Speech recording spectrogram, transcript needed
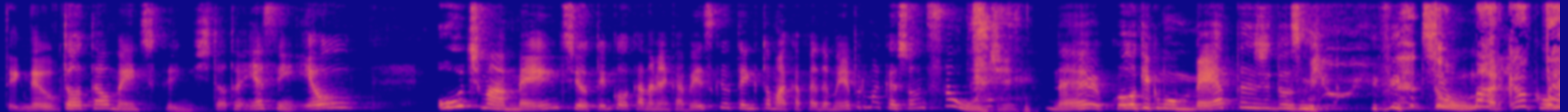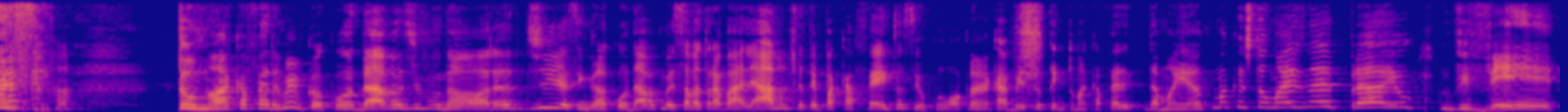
Entendeu? Totalmente cringe. Total... E assim, eu. Ultimamente, eu tenho que colocar na minha cabeça que eu tenho que tomar café da manhã por uma questão de saúde, né? Eu coloquei como metas de 2021 Tomar café. começar tomar café da manhã, porque eu acordava, tipo, na hora de, assim, eu acordava, começava a trabalhar, não tinha tempo pra café, então assim, eu coloco na minha cabeça que eu tenho que tomar café da manhã por uma questão mais, né, pra eu viver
